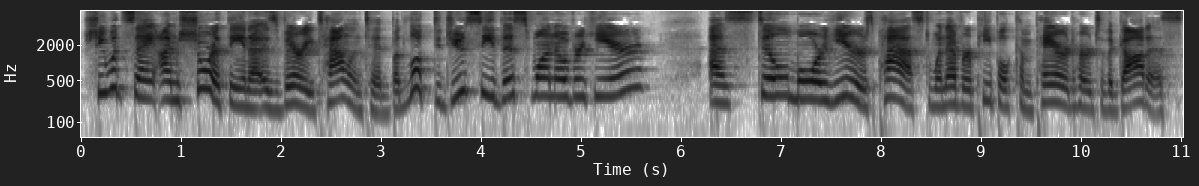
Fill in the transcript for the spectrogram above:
She would say, I'm sure Athena is very talented, but look, did you see this one over here? As still more years passed, whenever people compared her to the goddess,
